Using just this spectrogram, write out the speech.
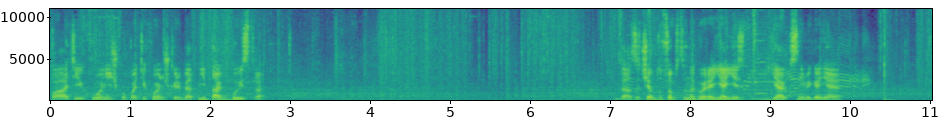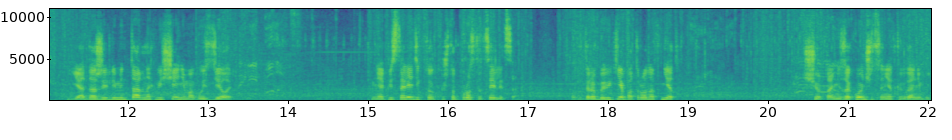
Потихонечку, потихонечку, ребят. Не так быстро. Да, зачем тут, собственно говоря, я есть, я с ними гоняю? Я даже элементарных вещей не могу сделать. У меня пистолетик только что просто целится. В дробовике патронов нет. Черт, они закончатся, нет когда-нибудь?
